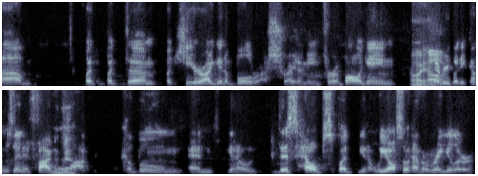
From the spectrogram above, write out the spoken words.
Um, but but um, but here I get a bull rush, right? I mean, for a ball game, Oh yeah. Oh. everybody comes in at five Oh, yeah. o'clock kaboom and you know this helps but you know we also have a regular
